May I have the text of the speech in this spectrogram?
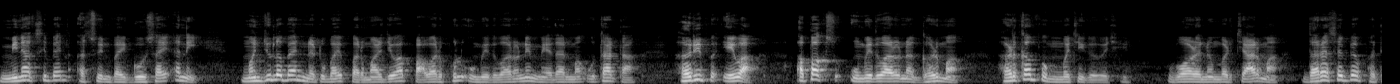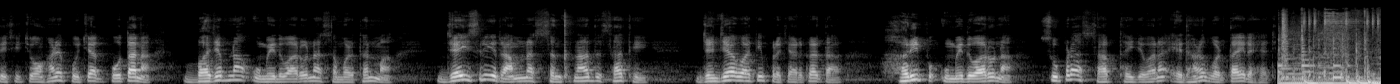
મીનાક્ષીબેન અશ્વિનભાઈ ગોસાઈ અને મંજુલાબેન નટુભાઈ પરમાર જેવા પાવરફુલ ઉમેદવારોને મેદાનમાં ઉતારતા હરીફ એવા અપક્ષ ઉમેદવારોના ગઢમાં હડકંપ મચી ગયો છે. વોર્ડ નંબર ચારમાં ધારાસભ્ય ફતેહસિંહ ચૌહાણે પોતાના ભાજપના ઉમેદવારોના સમર્થનમાં જય શ્રી રામના શંખનાદ સાથે ઝંઝાવાતી પ્રચાર કરતા હરીફ ઉમેદવારોના સુપડા સાફ થઈ જવાના એધાણ વર્તાઈ રહ્યા છે.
